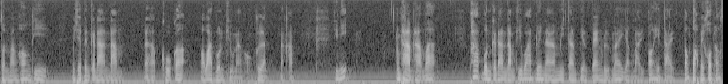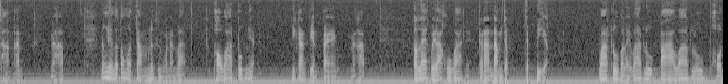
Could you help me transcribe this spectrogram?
ส่วนบางห้องที่ ไม่ใช่เป็นกระดานดำนะครับ ครูก็เอาวาดบนผิวหนังของเพื่อนนะครับ ทีนี้คำถามถามว่า ภาพบนกระดานดำที่วาดด้วยน้ำมีการเปลี่ยนแปลงหรือไม่อย่างไร เพราะเหตุใดต้องตอบให้ครบทั้ง 3 อันนะครับ นักเรียนก็ต้องมาจำนึกถึงวันนั้นว่า พอวาดปุ๊บเนี่ยมีการเปลี่ยนแปลงนะครับ ตอนแรกเวลาครูวาดเนี่ยกระดานดำจะจะเปียกวาดรูปอะไรวาดรูปปลาวาดรูปคน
